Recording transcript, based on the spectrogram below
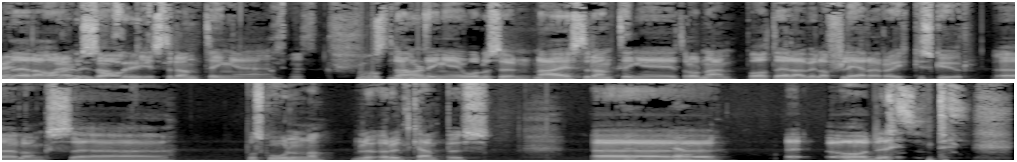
det de har en sak i Studenttinget Studenttinget i Ålesund Nei, Studenttinget i Trondheim på at de vil ha flere røykeskur eh, langs eh, På skolen, da. Rundt campus. Eh, Ja. eh, Og det,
